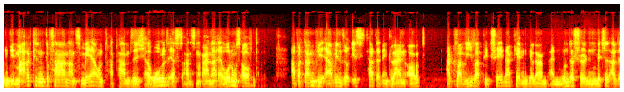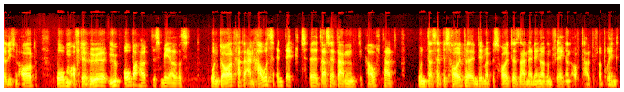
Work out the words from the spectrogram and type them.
in die Marken gefahren, ans Meer und haben sich erholt. Erst als ein reiner Erholungsaufenthalt. Aber dann, wie Erwin so ist, hat er den kleinen Ort Aquaviva Picena kennengelernt, einen wunderschönen mittelalterlichen Ort oben auf der Höhe, oberhalb des Meeres. Und dort hat er ein Haus entdeckt, äh, das er dann gekauft hat und das er bis heute, in dem er bis heute seine längeren Ferienaufenthalte verbringt.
